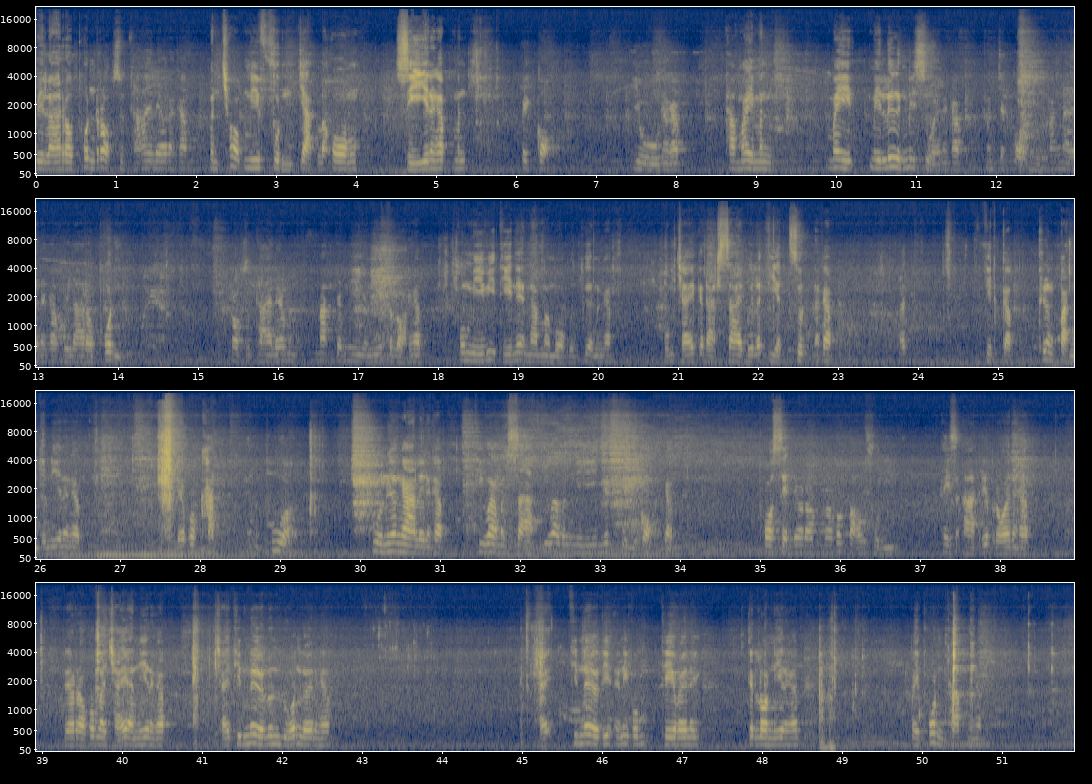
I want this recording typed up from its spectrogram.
เวลาเราพ่นรอบสุดท้ายแล้วนะครับ มันชอบมีฝุ่นจากละอองสีนะครับ มันไปเกาะอยู่นะครับทำให้มันไม่ไม่ลื่นไม่สวยนะครับ มันจะเกาะอยู่ข้างในนะครับ เวลาเราพ่นรอบสุดท้ายแล้วมันมักจะมีอย่างนี้ตลอดนะครับ ผมมีวิธีแนะนำมาบอกเพื่อนๆนะครับ ผมใช้กระดาษทรายเบอร์ละเอียดสุดนะครับติดกับเครื่องปั่นตัวนี้นะครับ แล้วก็ขัดให้มันทั่ว ทั่วเนื้องานเลยนะครับ ที่ว่ามันสาบที่ว่ามันมีเม็ดฝุ่นเกาะครับ พอเสร็จแล้วเราเราก็เป่าฝุ่นให้สะอาดเรียบร้อยนะครับ แล้วเราก็มาใช้อันนี้นะครับ ใช้ทินเนอร์ล้วนๆเลยนะครับ ใช้ทินเนอร์ที่อันนี้ผมเทไว้ในแกลลอนนี้นะครับ ไปพ่นทับนะครับ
